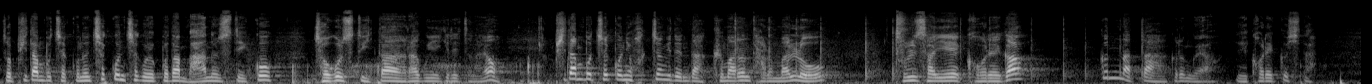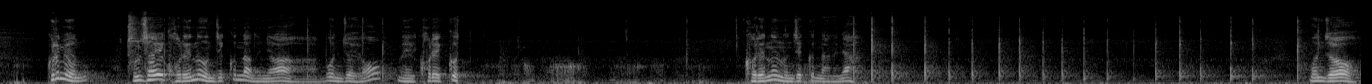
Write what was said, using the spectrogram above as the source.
저 피담보 채권은 채권 최고액보다 많을 수도 있고 적을 수도 있다라고 얘기를 했잖아요. 피담보 채권이 확정이 된다. 그 말은 다른 말로 둘 사이의 거래가 끝났다 그런 거야. 이 거래 끝이다. 그러면 둘 사이의 거래는 언제 끝나느냐? 먼저요. 네, 거래 끝. 거래는 언제 끝나느냐? 먼저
